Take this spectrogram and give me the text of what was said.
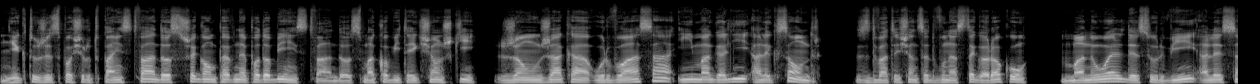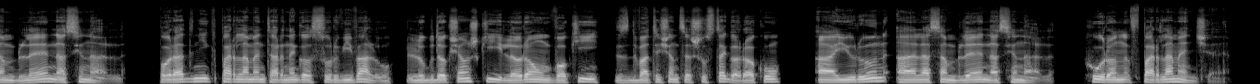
Niektórzy spośród Państwa dostrzegą pewne podobieństwa do smakowitej książki Jean-Jacques Urvoasa i Magali Alexandre z 2012 roku Manuel de survie à l'Assemblée nationale, poradnik parlamentarnego survivalu lub do książki Laurent Wauquiez z 2006 roku A Jurun à l'Assemblée nationale, Huron w parlamencie.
